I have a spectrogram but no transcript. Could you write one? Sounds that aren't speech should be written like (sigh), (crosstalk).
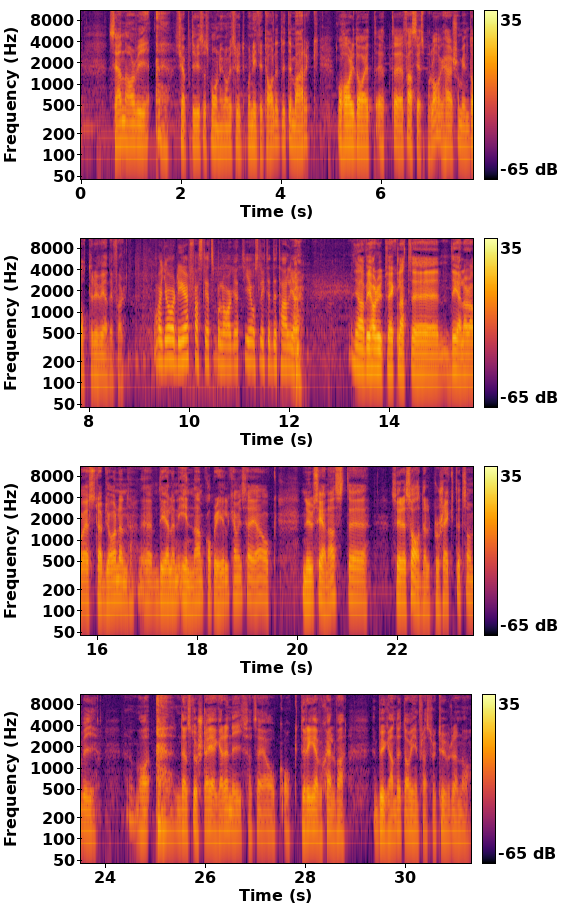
sen har vi, (clears throat) köpte vi så småningom i slutet på 90-talet lite mark och har idag ett, ett eh, fastighetsbolag här som min dotter är VD för. Och vad gör det fastighetsbolaget? Ge oss lite detaljer. (clears throat) Ja, vi har utvecklat eh, delar av Östra Björnen, eh, delen innan Copperhill kan vi säga och nu senast eh, så är det Sadelprojektet som vi var (clears throat) den största ägaren i så att säga och, och drev själva byggandet av infrastrukturen och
